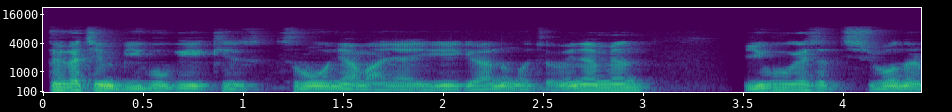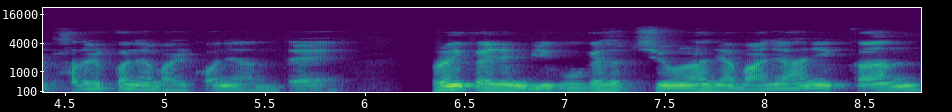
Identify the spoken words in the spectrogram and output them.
그러니까 지금 미국이 이렇게 들어오냐 마냐 이 얘기를 하는 거죠. 왜냐면 미국에서 지원을 받을 거냐 말 거냐인데 그러니까 이제 미국에서 지원하냐 마냐 하니까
